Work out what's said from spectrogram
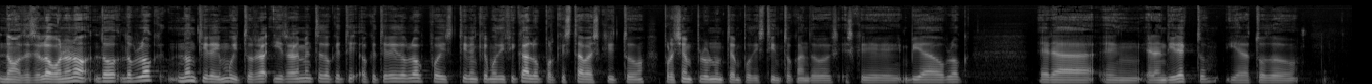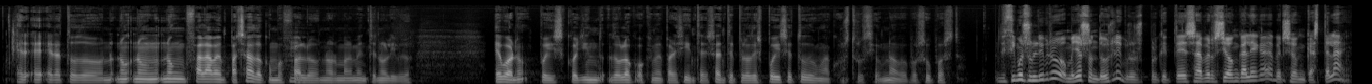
No, desde logo, non, no, do, do blog non tirei moito e realmente do que ti, o que tirei do blog pois tiven que modificalo porque estaba escrito, por exemplo, nun tempo distinto cando escribía o blog era en, era en directo e era todo era, era todo non, non, non falaba en pasado como mm. falo mm. normalmente no libro. E, bueno, pois collindo do blog o que me parecía interesante, pero despois é toda unha construcción nova, por suposto. Dicimos un libro, ou mellor son dous libros, porque tes a versión galega e a versión castelán.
